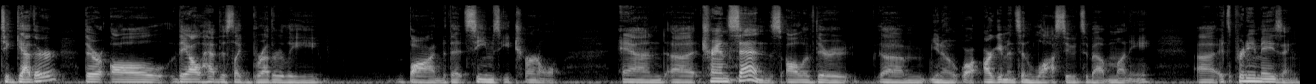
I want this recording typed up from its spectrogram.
together. They're all they all have this like brotherly bond that seems eternal and uh, transcends all of their um, you know arguments and lawsuits about money. Uh, it's pretty amazing.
